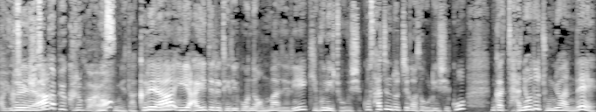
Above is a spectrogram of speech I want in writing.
아, 요즘 키즈카페 그런가요? 그렇습니다. 그래야 오. 이 아이들을 데리고 오는 엄마들이 기분이 좋으시고 사진도 찍어서 올리시고 그러니까 자녀도 중요한데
